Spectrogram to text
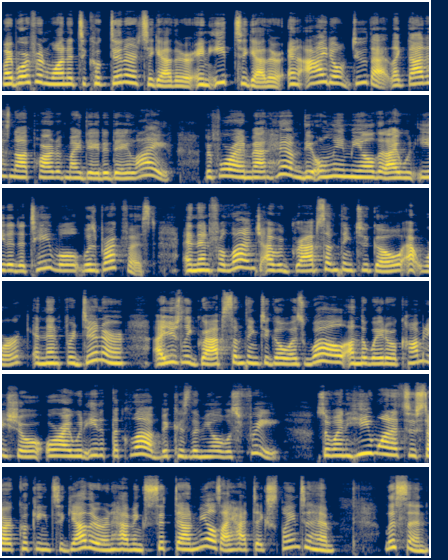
my boyfriend wanted to cook dinner together and eat together. And I don't do that. Like that is not part of my day to day life. Before I met him, the only meal that I would eat at a table was breakfast. And then for lunch, I would grab something to go at work. And then for dinner, I usually grab something to go as well on the way to a comedy show or I would eat at the club because the meal was free. So when he wanted to start cooking together and having sit down meals, I had to explain to him, listen,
